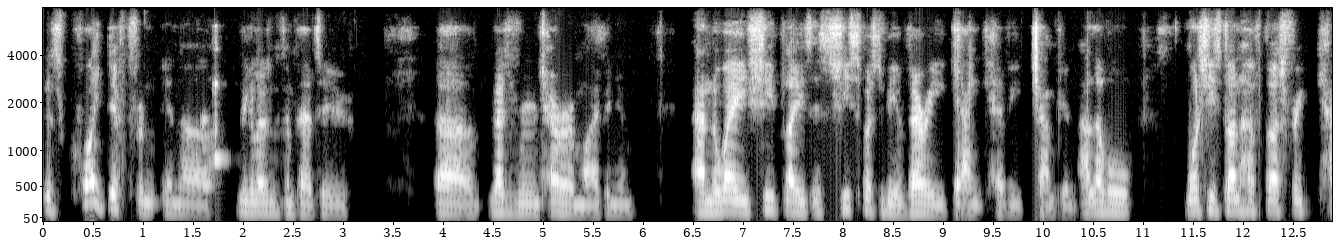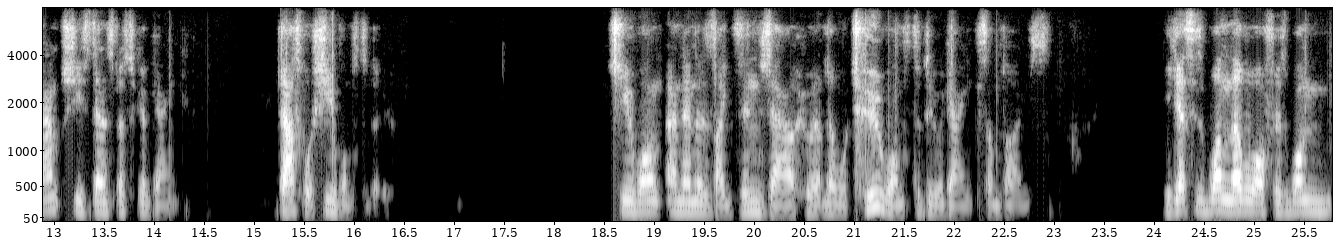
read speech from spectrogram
is quite different in uh, League of Legends compared to uh, Legends of Runeterra, in my opinion. And the way she plays is she's supposed to be a very gank heavy champion. At level, once she's done her first three camps, she's then supposed to go gank. That's what she wants to do. She want, and then there's like Xin Zhao, who at level two wants to do a gank sometimes. He gets his one level off his one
